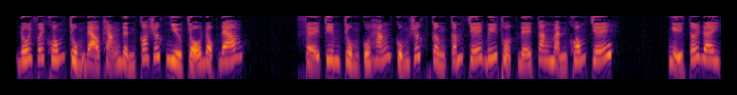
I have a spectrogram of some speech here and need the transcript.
Đối với khống trùng đạo khẳng định có rất nhiều chỗ độc đáo. Phệ kim trùng của hắn cũng rất cần cấm chế bí thuật để tăng mạnh khống chế. Nghĩ tới đây.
